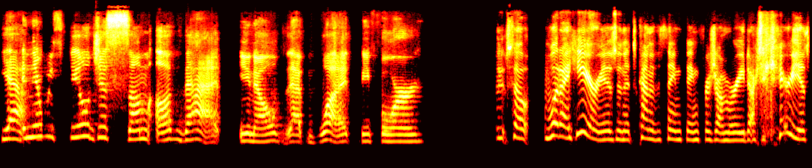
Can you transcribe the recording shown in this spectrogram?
Yeah. and there was still just some of that, you know, that what before. so what I hear is, and it's kind of the same thing for Jeanne Marie, Dr. Cari is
